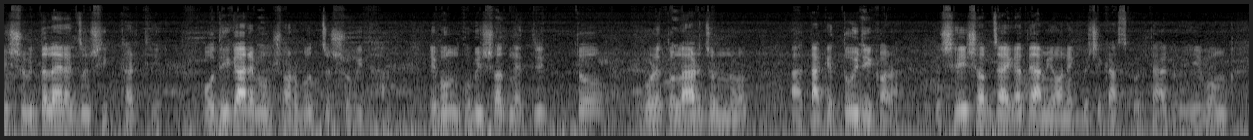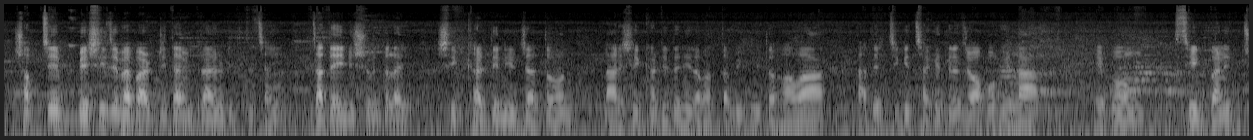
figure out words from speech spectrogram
বিশ্ববিদ্যালয়ের একজন শিক্ষার্থীর অধিকার এবং সর্বোচ্চ সুবিধা এবং ভবিষ্যৎ নেতৃত্ব গড়ে তোলার জন্য তাকে তৈরি করা। তো সেই সব জায়গাতে আমি অনেক বেশি কাজ করতে আগ্রহী এবং সবচেয়ে বেশি যে ব্যাপারটিতে আমি প্রায়োরিটি দিতে চাই, যাতে এই বিশ্ববিদ্যালয়ে শিক্ষার্থী নির্যাতন নারী শিক্ষার্থীদের নিরাপত্তা বিঘ্নিত হওয়া, তাদের চিকিৎসা ক্ষেত্রে যে অবহেলা এবং সিট বাণিজ্য,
